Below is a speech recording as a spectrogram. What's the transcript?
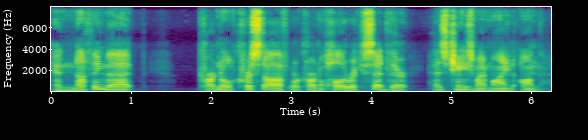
And nothing that Cardinal Christophe or Cardinal Hollerich said there has changed my mind on that.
